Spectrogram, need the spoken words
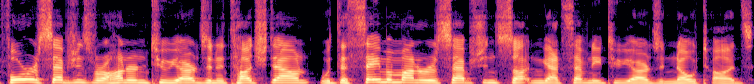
four receptions for 102 yards and a touchdown. With the same amount of receptions, Sutton got 72 yards and no tuds.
